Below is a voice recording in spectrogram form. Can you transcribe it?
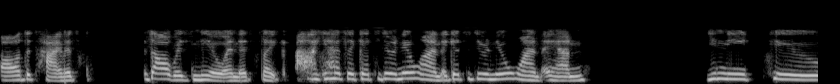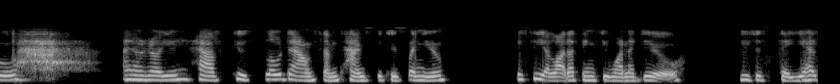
all the time. It's it's always new, and it's like, oh yes, I get to do a new one. I get to do a new one, and you need to, I don't know, you have to slow down sometimes because when you you see a lot of things you want to do, you just say yes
